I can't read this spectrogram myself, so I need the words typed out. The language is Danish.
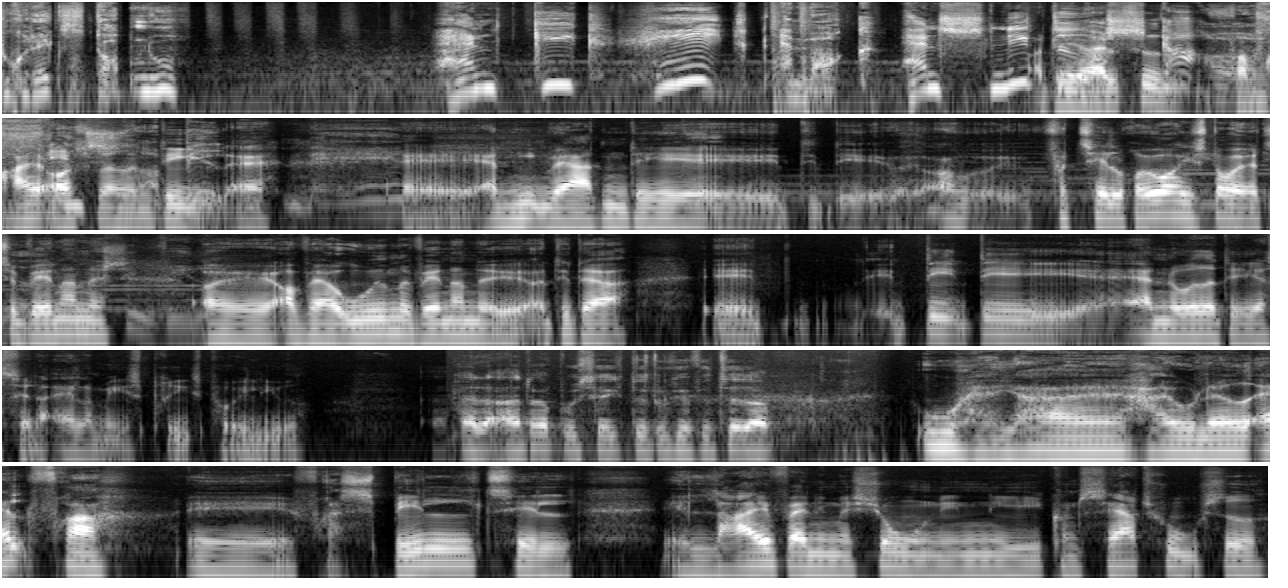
Du kan da ikke stoppe nu. Han gik helt amok. Han snittede og det har altid for mig også været en del af, af, af min verden. Det, det, det, at fortælle røverhistorier til vennerne, og, øh, og være ude med vennerne, og det der, øh, det, det er noget af det, jeg sætter allermest pris på i livet. Er der andre projekter, du kan fortælle om? Uha, jeg øh, har jo lavet alt fra, øh, fra spil til øh, live animation inde i koncerthuset.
